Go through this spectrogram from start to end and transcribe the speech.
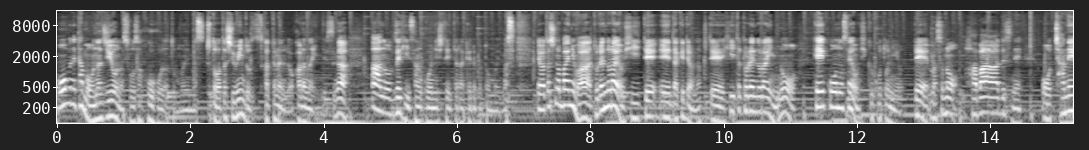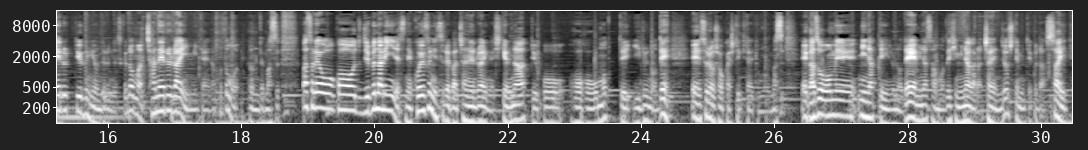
おおむね多分同じような操作方法だと思います。ちょっと私 Windows 使ってないのでわからないんですが、まあ、あのぜひ参考にしていただければと思います。で私の場合にはトレンドラインを引いて、えー、だけではなくて、引いたトレンドラインの平行の線を引くことによって、まあ、その幅ですね、チャネルっていうふうに呼んでるんですけど、まあ、チャネルラインみたいなことも呼んでます。まあ、それをこう自分なりにですね、こういうふうにすればチャネルラインが引けるなっていうこう方法を持っているので、えー、それを紹介していきたいと思います。えー、画像多めになっているので、皆さんもぜひ見ながらチャレンジをしてみてください。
